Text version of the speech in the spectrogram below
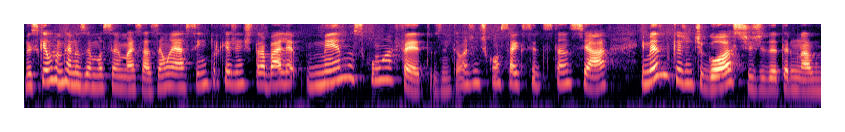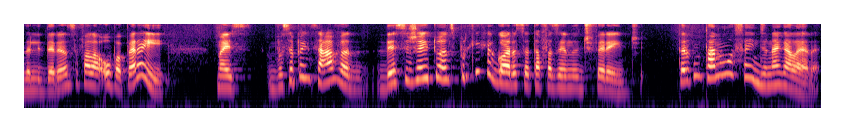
No esquema Menos Emoção e Mais Razão é assim porque a gente trabalha menos com afetos, então a gente consegue se distanciar e mesmo que a gente goste de determinada liderança, falar, opa, peraí, mas você pensava desse jeito antes, por que, que agora você está fazendo diferente? Perguntar não ofende, né, galera?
